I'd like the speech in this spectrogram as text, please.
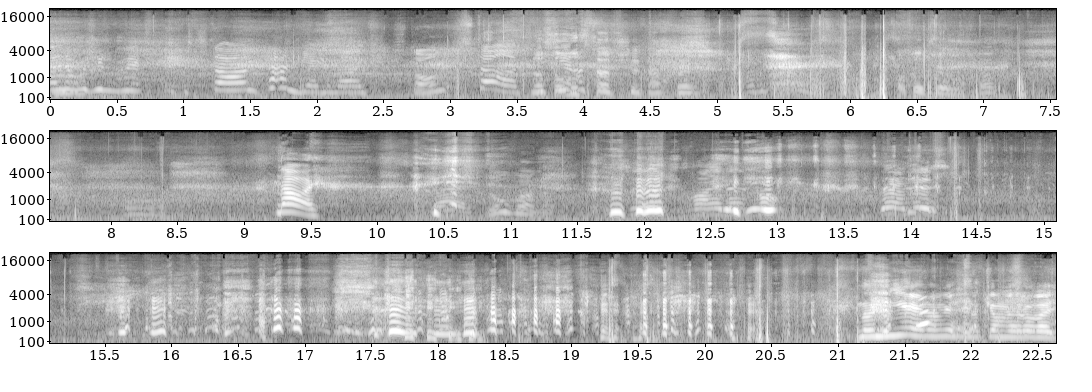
Ale musisz by stąd tam biegnąć. Stąd? Stąd. No to ustaw się tam też. O tu cię ustaw. Dawaj. No uwaga. Dwa, jeden, go. Dajesz. No nie, no miałeś nakamerować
